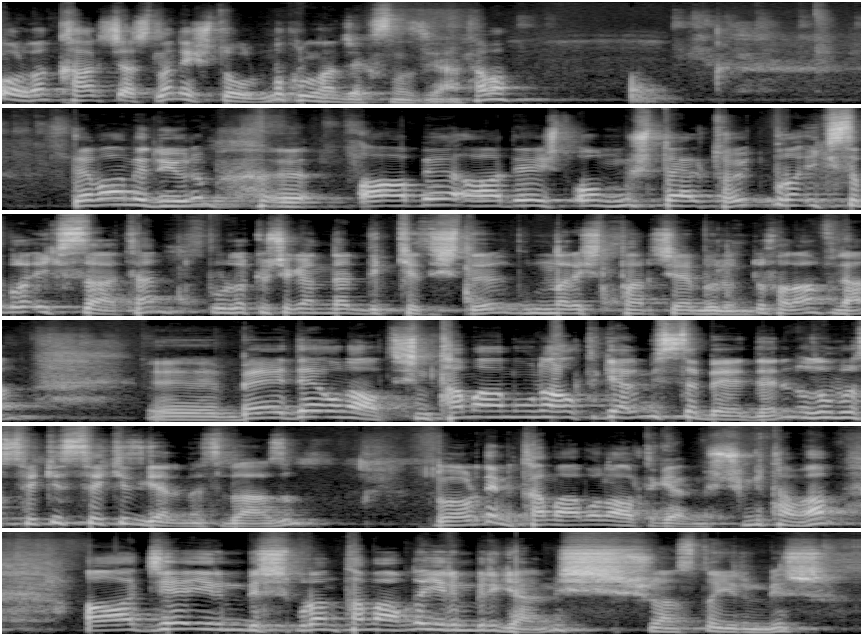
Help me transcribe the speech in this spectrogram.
oradan karşı açıların eşit olduğunu kullanacaksınız yani. Tamam. Devam ediyorum. Ee, AB, AD eşit olmuş deltoid. Bura x ise bura x zaten. Burada köşegenler dik kesişti. Bunlar eşit parçaya bölündü falan filan. Ee, BD 16. Şimdi tamamı 16 gelmişse BD'nin o zaman burası 8 8 gelmesi lazım. Doğru değil mi? Tamamı 16 gelmiş. Çünkü tamam. AC 21. Buranın tamamı da 21 gelmiş. Şurası da 21.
